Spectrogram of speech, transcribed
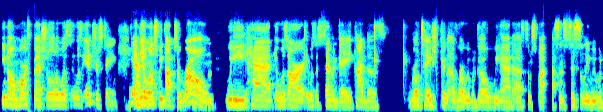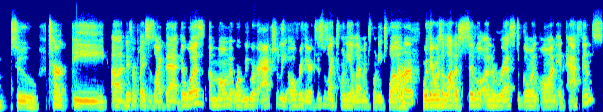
you know, more special. It was, it was interesting. Yeah. And then once we got to Rome, we had, it was our, it was a seven day kind of rotation of where we would go. We had uh, some spots in Sicily. We would to Turkey, uh, different places like that. There was a moment where we were actually over there because this was like 2011, 2012, uh-huh. where there was a lot of civil unrest going on in Athens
